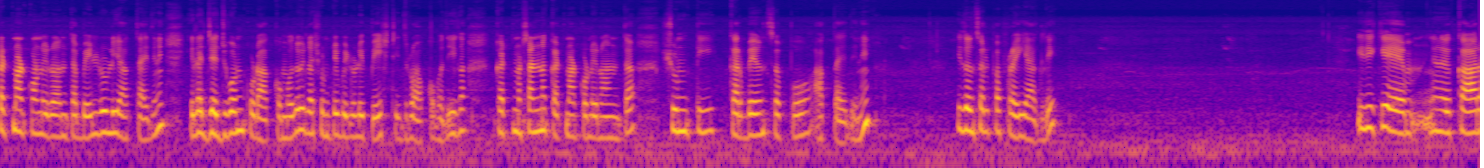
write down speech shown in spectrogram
ಕಟ್ ಮಾಡ್ಕೊಂಡಿರೋವಂಥ ಬೆಳ್ಳುಳ್ಳಿ ಹಾಕ್ತಾಯಿದ್ದೀನಿ ಇಲ್ಲ ಜಜ್ಕೊಂಡು ಕೂಡ ಹಾಕ್ಕೊಬೋದು. ಇಲ್ಲ, ಶುಂಠಿ, ಬೆಳ್ಳುಳ್ಳಿ ಪೇಸ್ಟ್ ಇದ್ದರೂ ಹಾಕ್ಕೊಬೋದು. ಈಗ ಕಟ್ ಮಾ ಸಣ್ಣಗೆ ಕಟ್ ಮಾಡ್ಕೊಂಡಿರೋವಂಥ ಶುಂಠಿ, ಕರ್ಬೇವಿನ ಸೊಪ್ಪು ಹಾಕ್ತಾಯಿದ್ದೀನಿ ಇದೊಂದು ಸ್ವಲ್ಪ ಫ್ರೈ ಆಗಲಿ. ಇದಕ್ಕೆ ಖಾರ,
